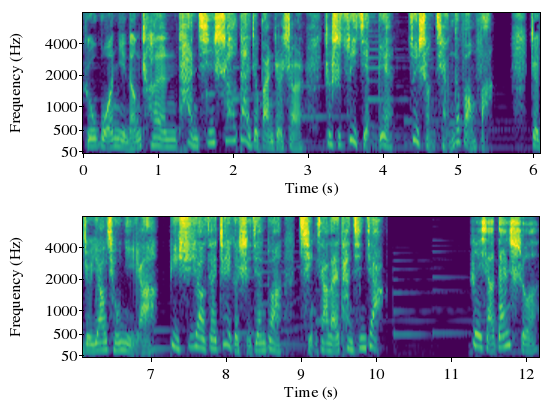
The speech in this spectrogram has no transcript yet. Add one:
如果你能趁探亲捎带着办这事儿，这是最简便、最省钱的方法。这就要求你呀，必须要在这个时间段请下来探亲假。芮小丹说：“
